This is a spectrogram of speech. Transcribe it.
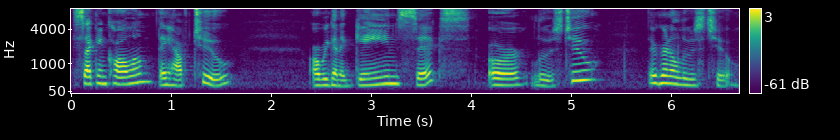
Second column, they have 2. Are we going to gain 6 or lose 2? They're going to lose 2.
